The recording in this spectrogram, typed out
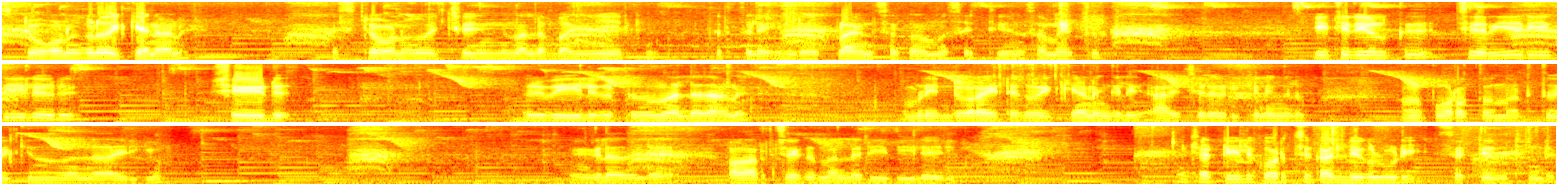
സ്റ്റോണുകൾ വെക്കാനാണ്. സ്റ്റോണുകൾ വെച്ച് കഴിഞ്ഞാൽ നല്ല ഭംഗിയായിരിക്കും. ഇത്തരത്തിൽ ഇൻഡോർ പ്ലാന്റ്സ് ഒക്കെ നമ്മൾ സെറ്റ് ചെയ്യുന്ന സമയത്ത്. ഈ ചെടികൾക്ക് ചെറിയ രീതിയിലൊരു ഷെയ്ഡ് ഒരു വെയിൽ കിട്ടുന്നത് നല്ലതാണ്. നമ്മൾ ഇൻഡോർ ആയിട്ടൊക്കെ വെക്കുകയാണെങ്കിൽ ആഴ്ചയിൽ ഒരിക്കലെങ്കിലും നമ്മൾ പുറത്തൊന്നും എടുത്ത് വെക്കുന്നത് നല്ലതായിരിക്കും. എങ്കിൽ അതിന്റെ വളർച്ചയൊക്കെ നല്ല രീതിയിലായിരിക്കും. ചട്ടിയിൽ കുറച്ച് കല്ലുകൾ കൂടി സെറ്റ് ചെയ്തിട്ടുണ്ട്.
